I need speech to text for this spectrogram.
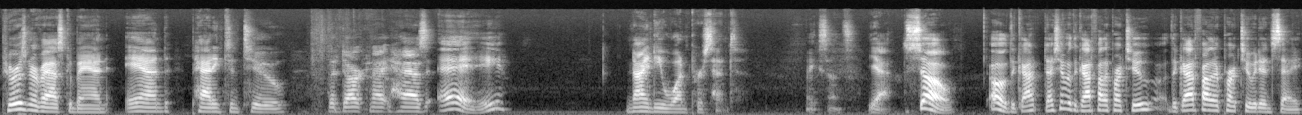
Prisoner of Azkaban, and Paddington 2. The Dark Knight has a 91%. Makes sense. Yeah. So, oh, the God, did I say about the Godfather Part 2? The Godfather Part 2, we didn't say.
